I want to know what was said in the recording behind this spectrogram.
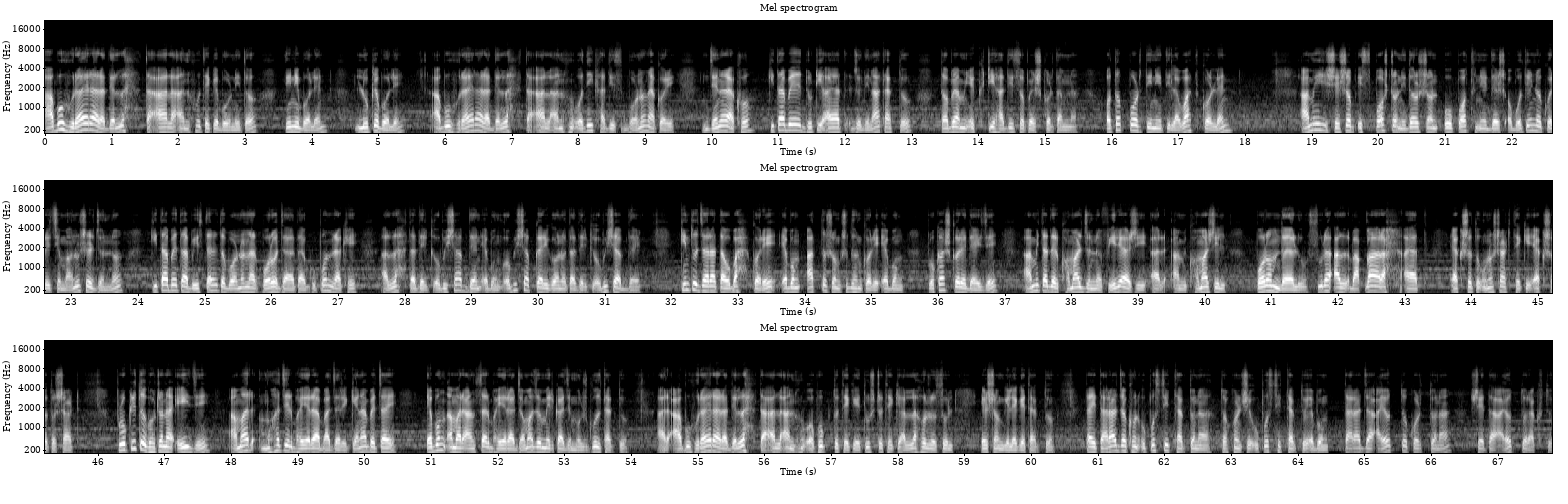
আবু হুরায়রা রাদেল্লাহ আল আনহু থেকে বর্ণিত, তিনি বলেন, লোকে বলে, আবু হুরায়রা রাদেল্লাহ আল আনহু অধিক হাদিস বর্ণনা করে। জেনে রাখো, কিতাবে দুটি আয়াত যদি না থাকতো, তবে আমি একটি হাদিসও পেশ করতাম না। অতঃপর তিনি তিলাওয়াত করলেন আমি সেসব স্পষ্ট নিদর্শন ও পথ নির্দেশ অবতীর্ণ করেছি মানুষের জন্য। কিতাবে তা বিস্তারিত বর্ণনার পরও যারা তা গোপন রাখে, আল্লাহ তাদেরকে অভিশাপ দেন এবং অভিশাপকারীগণও তাদেরকে অভিশাপ দেয়। কিন্তু যারা তাওবাহ করে এবং আত্মসংশোধন করে এবং প্রকাশ করে দেয় যে, আমি তাদের ক্ষমার জন্য ফিরে আসি আর আমি ক্ষমাশীল, পরম দয়ালু। সুরা আল বাকারাহ আয়াত একশত উনষাট থেকে একশত ষাট। প্রকৃত ঘটনা এই যে আমার মুহাজির ভাইয়েরা বাজারে কেনা বেচায় এবং আমার আনসার ভাইয়েরা জমাজমির কাজে মশগুল থাকত। আর আবু হুরায়রা রাদেল্লাহ তাল আনহু অভুক্ত থেকে, তুষ্ট থেকে আল্লাহর রসুল এর সঙ্গে লেগে থাকত। তাই তারা যখন উপস্থিত থাকতো না, তখন সে উপস্থিত থাকতো এবং তারা যা আয়ত্ত করতো না, সে তা আয়ত্ত রাখত।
